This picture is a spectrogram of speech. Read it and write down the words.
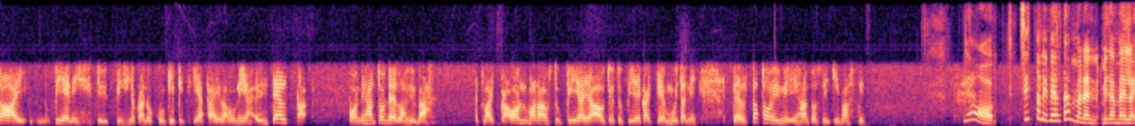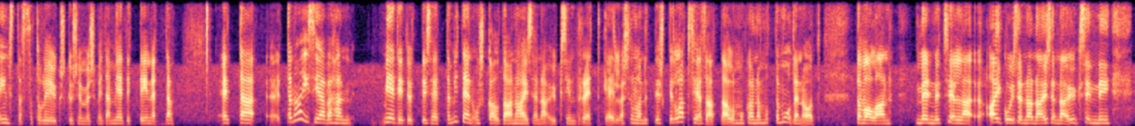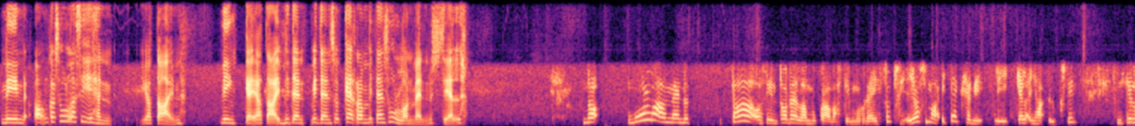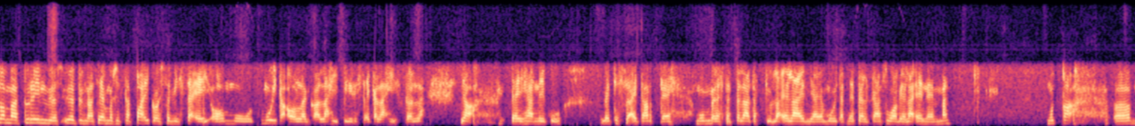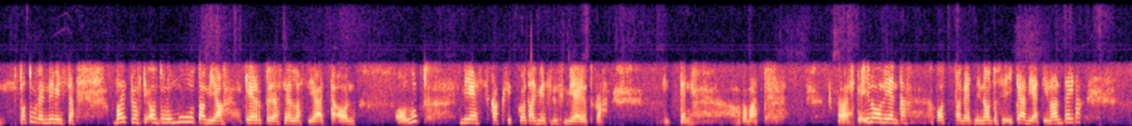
Tai pieni tyyppi, joka nukkuukin pitkiä päiväunia. Eli teltta on ihan todella hyvä. Että vaikka on varaustupia ja autiotupia ja kaikkea muita, niin teltta toimii ihan tosi kivasti. Joo. Sitten oli vielä tämmöinen, mitä meillä Instassa tuli yksi kysymys, mitä mietittiin, että, että, että naisia vähän mietitytti se, että miten uskaltaa naisena yksin retkeillä. Sulla nyt tietysti lapsia saattaa olla mukana, mutta muuten oot tavallaan mennyt siellä aikuisena naisena yksin, niin, niin onko sulla siihen jotain vinkkejä tai miten, miten kerro, miten sulla on mennyt siellä? No, mulla on mennyt pääosin todella mukavasti mun reissut. Ja jos mä oon itsekseni liikkeellä ihan yksin, niin silloin mä pyrin myös yöpymään semmoisissa paikoissa, missä ei ole muita ollenkaan lähipiirissä eikä lähistöllä. Ja eihän niinku, metsässä ei tarvitse mun mielestä pelätä kyllä eläimiä ja muita, että ne pelkää sua vielä enemmän. Mutta ö, totuuden nimissä valitettavasti on tullut muutamia kertoja sellaisia, että on ollut mies kaksikko tai miesryhmiä, jotka sitten ovat ehkä ilolientä ottaneet, niin ne on tosi ikäviä tilanteita.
